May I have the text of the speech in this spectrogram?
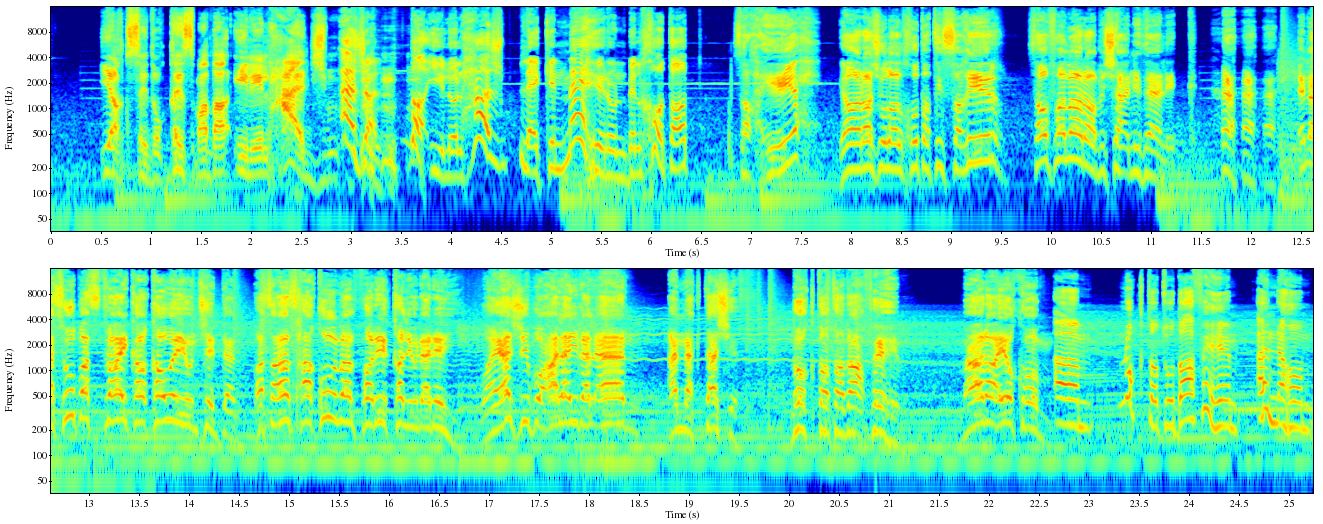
يقصد قسم ضئيل الحجم. أجل ضئيل الحجم لكن ماهر بالخطط. صحيح؟ يا رجل الخطط الصغير سوف نرى بشأن ذلك. إن سوبر سترايكا قوي جدا وسيسحقون الفريق اليوناني. ويجب علينا الآن أن نكتشف نقطة ضعفهم. ما رأيكم؟ أم نقطة ضعفهم أنهم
